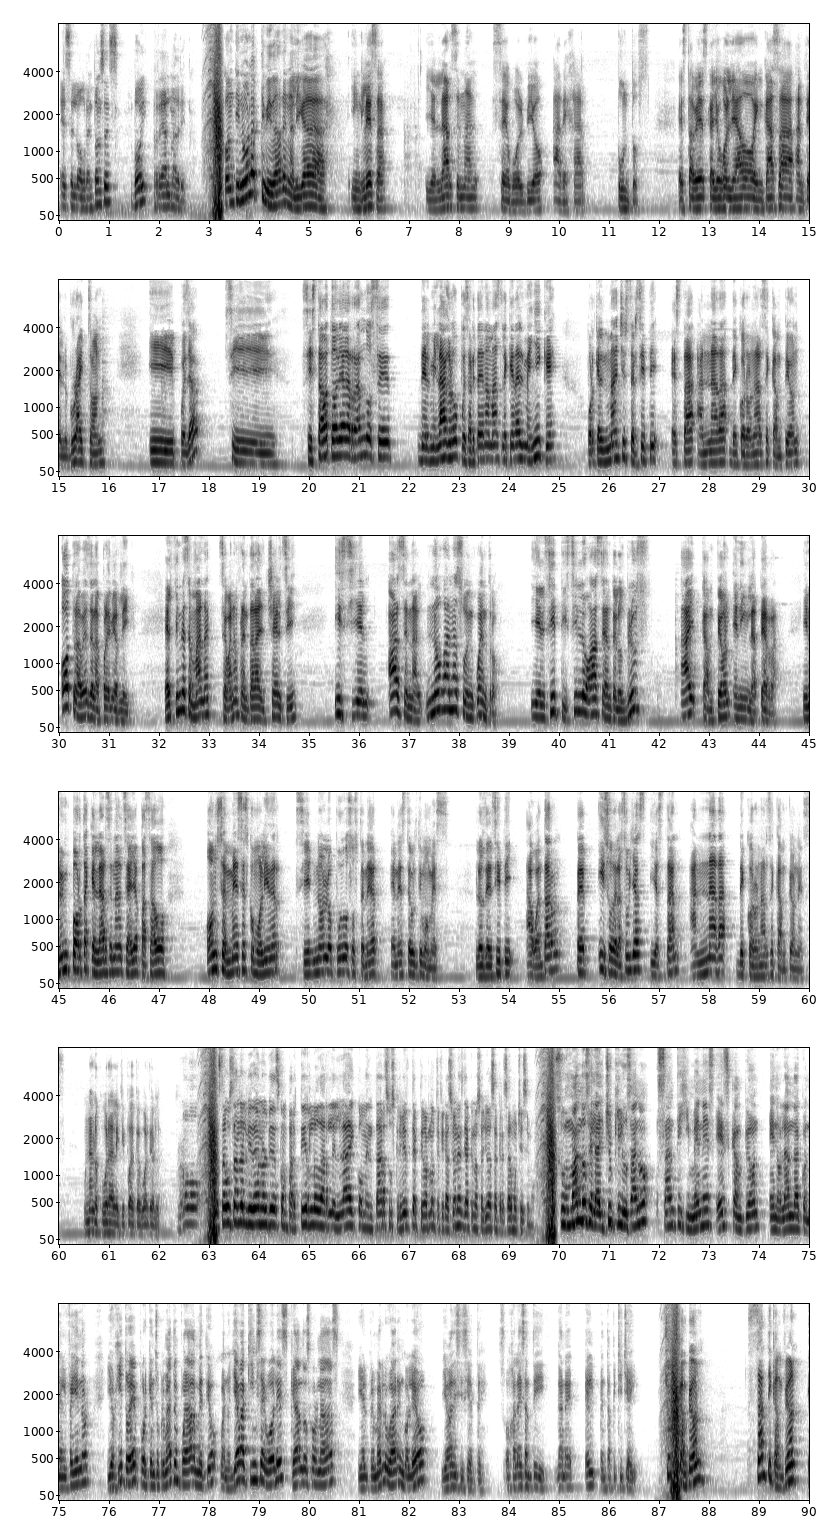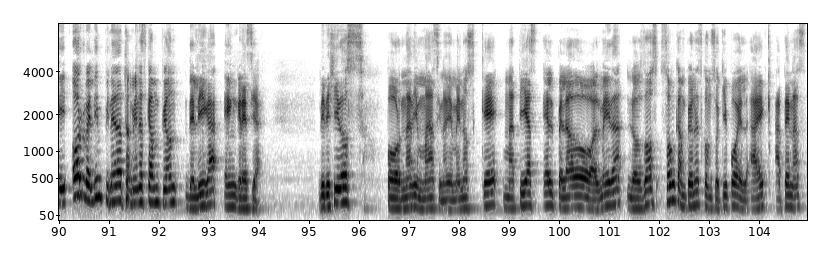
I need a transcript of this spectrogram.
ese logro. Entonces voy Real Madrid. Continuó la actividad en la liga inglesa y el Arsenal se volvió a dejar puntos. Esta vez cayó goleado en casa ante el Brighton. Y pues ya, si, si estaba todavía agarrándose del milagro, pues ahorita ya nada más le queda el meñique, porque el Manchester City está a nada de coronarse campeón otra vez de la Premier League. El fin de semana se van a enfrentar al Chelsea y si el Arsenal no gana su encuentro y el City sí lo hace ante los Blues, hay campeón en Inglaterra. Y no importa que el Arsenal se haya pasado 11 meses como líder, si no lo pudo sostener en este último mes. Los del City aguantaron, Pep hizo de las suyas y están a nada de coronarse campeones. Una locura el equipo de Pep Guardiola. Si te está gustando el video, no olvides compartirlo, darle like, comentar, suscribirte, activar notificaciones, ya que nos ayudas a crecer muchísimo. Sumándosela al Chucky Luzano, Santi Jiménez es campeón en Holanda con el Feyenoord. Y ojito, eh, porque en su primera temporada metió, bueno, lleva 15 goles, quedan dos jornadas, y el primer lugar en goleo lleva 17. Ojalá y Santi gane el pentapichichi ahí. Chucky campeón, Santi campeón y Orbelín Pineda también es campeón de liga en Grecia. Dirigidos por nadie más y nadie menos que Matías el Pelado Almeida. Los dos son campeones con su equipo, el AEK Atenas,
